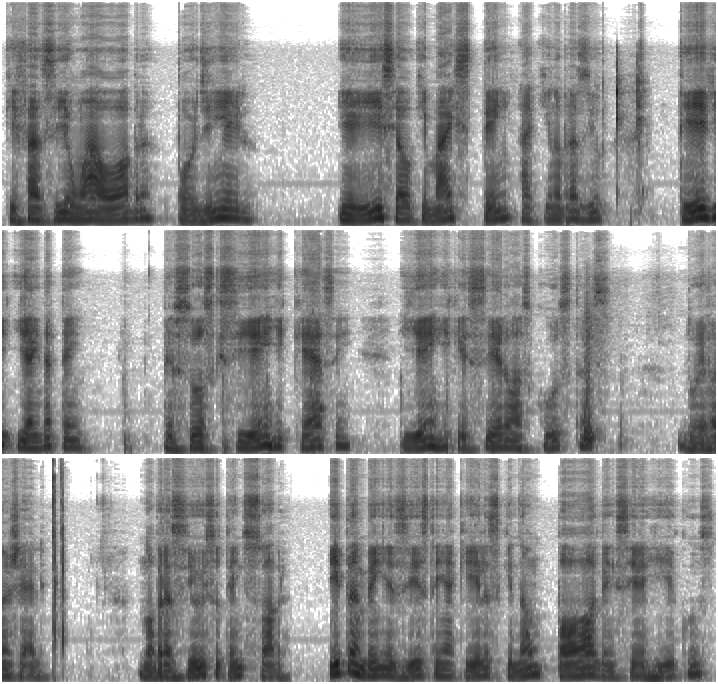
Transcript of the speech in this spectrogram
que faziam a obra por dinheiro. E isso é o que mais tem aqui no Brasil. Teve e ainda tem. Pessoas que se enriquecem e enriqueceram às custas do Evangelho. No Brasil isso tem de sobra. E também existem aqueles que não podem ser ricos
